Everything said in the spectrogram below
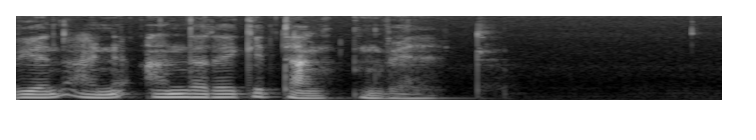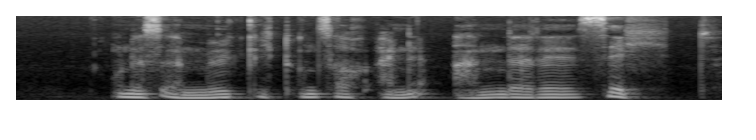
wir in eine andere Gedankenwelt. Und es ermöglicht uns auch eine andere Sicht.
